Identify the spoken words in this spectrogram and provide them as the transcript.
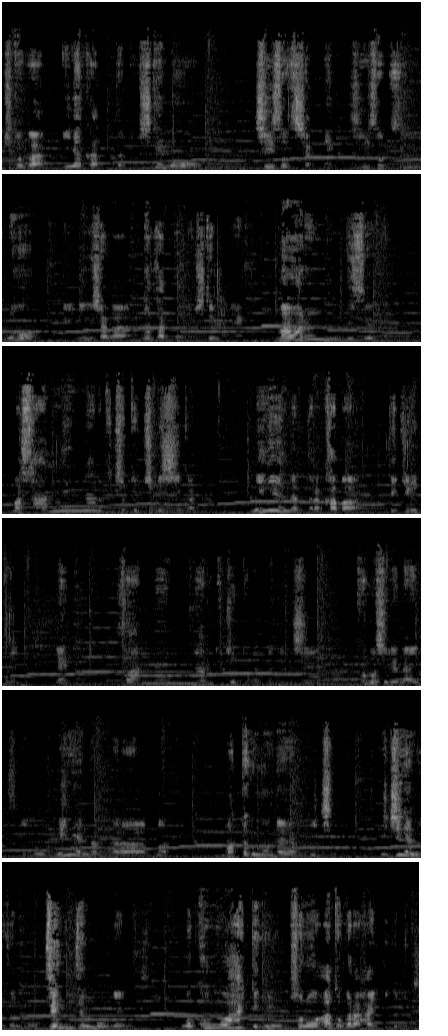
人がいなかったとしても、新卒者がね、新卒の入社がなかったとしてもね、回るんですよね。まあ3年になるとちょっと厳しいかな。2年だったらカバーできると思うんですよね。3年になるとちょっと本当に厳しいかもしれないですけど、2年だったら、まあ、全く問題ない。1, 1年だったらもう全然問題ないです。まあ、今後入ってくる、その後から入ってくるうち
